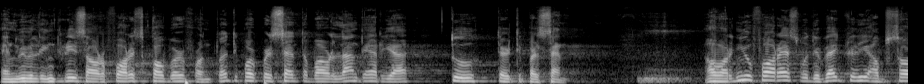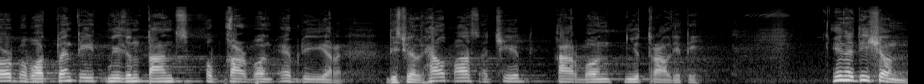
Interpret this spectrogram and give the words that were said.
And we will increase our forest cover from 24% of our land area to 30%. Our new forest would eventually absorb about 28 million tons of carbon every year. This will help us achieve carbon neutrality. In addition,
